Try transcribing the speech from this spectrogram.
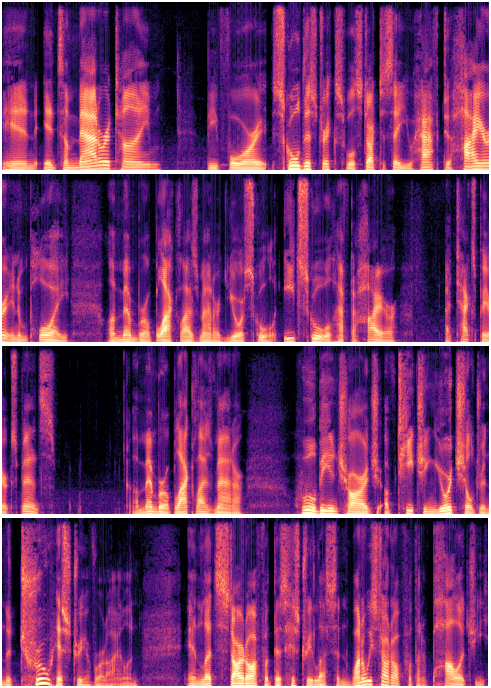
And it's a matter of time before school districts will start to say you have to hire and employ a member of Black Lives Matter at your school. Each school will have to hire at taxpayer expense a member of Black Lives Matter who will be in charge of teaching your children the true history of Rhode Island. And let's start off with this history lesson. Why don't we start off with an apology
